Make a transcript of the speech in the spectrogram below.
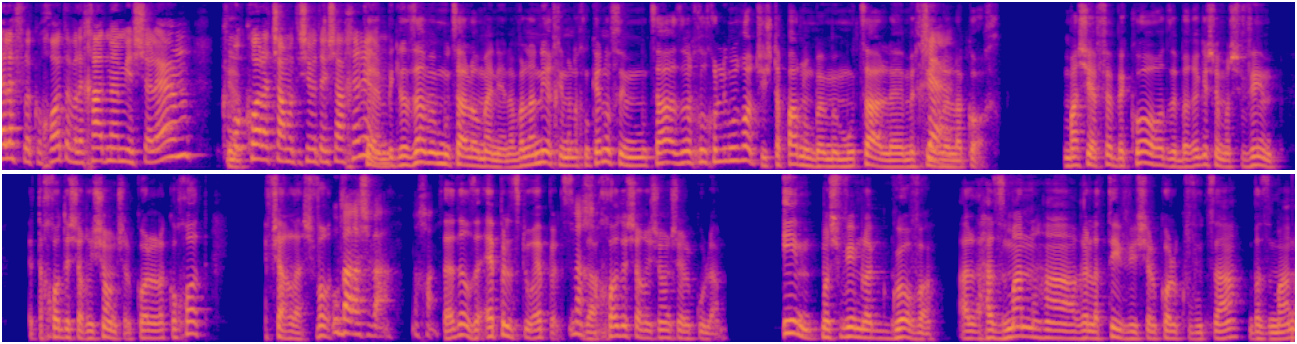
אלף לקוחות, אבל אחד מהם ישלם כמו כן. כל ה-999 האחרים. כן, בגלל זה הממוצע לא מעניין, אבל נניח אם אנחנו כן עושים ממוצע, אז אנחנו יכולים לראות שהשתפרנו בממוצע למחיר כן. ללקוח. מה שיפה בקורד זה ברגע שמשווים את החודש הראשון של כל הלקוחות, אפשר להשוות. הוא בר השוואה, נכון. בסדר? זה אפלס טו אפלס. נכון. זה החודש הראשון של כולם. אם משווים לגובה על הזמן הרלטיבי של כל קבוצה בזמן,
